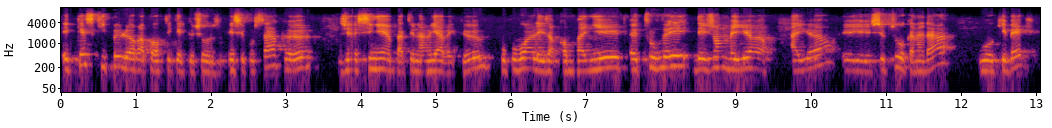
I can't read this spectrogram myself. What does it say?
et qu'est-ce qui peut leur apporter quelque chose? Et c'est pour ça que j'ai signé un partenariat avec eux pour pouvoir les accompagner, trouver des gens meilleurs ailleurs et surtout au Canada ou au Québec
